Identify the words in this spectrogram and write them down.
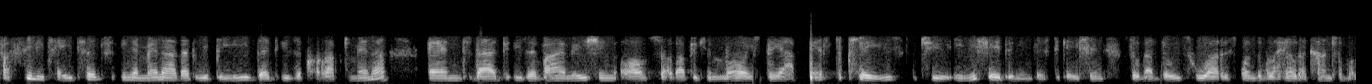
facilitated in a manner that we believe that is a corrupt manner and that is a violation of South African laws. They are best placed to initiate an investigation so that those who are responsible are held accountable.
